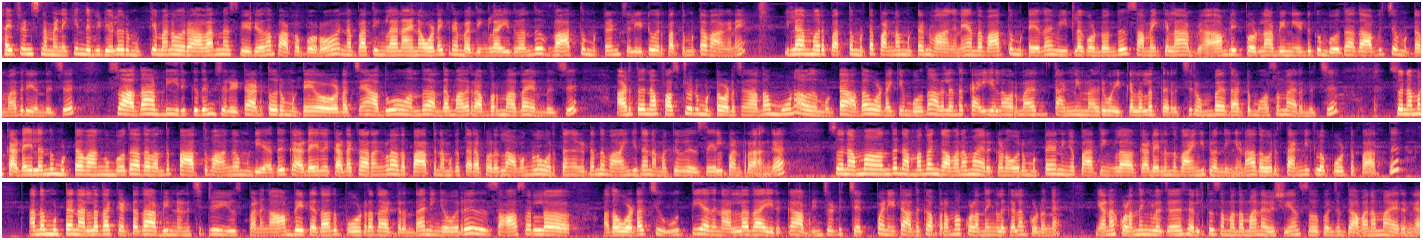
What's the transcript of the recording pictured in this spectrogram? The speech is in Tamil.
ஹை ஃப்ரெண்ட்ஸ் நம்ம இன்றைக்கி இந்த வீடியோவில் ஒரு முக்கியமான ஒரு அவேர்னஸ் வீடியோ தான் பார்க்க போகிறோம் என்ன பார்த்தீங்களா? நான் என்ன உடைக்கிறேன் பார்த்தீங்களா? இது வந்து வாத்து முட்டைன்னு சொல்லிட்டு ஒரு பத்து முட்டை வாங்கினேன். இல்லாமல் ஒரு பத்து முட்டை பண்ண முட்டைன்னு வாங்கினேன். அந்த வாத்து முட்டையை தான் வீட்டில் கொண்டு வந்து சமைக்கலாம் அப்படி ஆம்லேட் போடலாம் அப்படின்னு எடுக்கும்போது அது அவிச்ச முட்டை மாதிரி இருந்துச்சு. ஸோ அதான் அப்படி இருக்குதுன்னு சொல்லிட்டு அடுத்த ஒரு முட்டையை உடைச்சேன். அதுவும் வந்து அந்த மாதிரி ரப்பர் மாதிரி தான் இருந்துச்சு. அடுத்தது நான் ஃபஸ்ட்டு ஒரு முட்டை உடைச்சேன். அதான் மூணாவது முட்டை. அதை உடைக்கும் போது அதுலேருந்து கையெல்லாம் ஒரு மாதிரி தண்ணி மாதிரி ஒயிட் கலரில் தெரிச்சு ரொம்ப இதாட்டு மோசமாக இருந்துச்சு. ஸோ நம்ம கடையிலேருந்து முட்டை வாங்கும்போது அதை வந்து பார்த்து வாங்க முடியாது. கடையில் கடைக்காரங்களும் அதை பார்த்து நமக்கு தரப்போகிறதில்ல அவங்களும் ஒருத்தங்க கிட்டேருந்து வாங்கி தான் நமக்கு சேல் பண்ணுறாங்க ஸோ நம்ம வந்து நம்ம தான் கவனமாக இருக்கணும். ஒரு முட்டை நீங்கள் பார்த்தீங்களா? கடையிலேருந்து வாங்கிட்டு வந்தீங்கன்னா அதை ஒரு தண்ணிக்குள்ளே போட்டு பார்த்து அந்த முட்டை நல்லதா கெட்டதா அப்படின்னு நினச்சிட்டு யூஸ் பண்ணுங்கள் ஆம்லேட் ஏதாவது போடுறதா இருந்தால் நீங்கள் ஒரு சாசரில் அதை உடச்சி ஊற்றி அது நல்லதாக இருக்கா அப்படின்னு சொல்லிட்டு செக் பண்ணிவிட்டு அதுக்கப்புறமா குழந்தைங்களுக்கெல்லாம் கொடுங்க. ஏன்னா குழந்தைங்களுக்கு ஹெல்த் சம்மந்தமான விஷயம் ஸோ கொஞ்சம் கவனமாக இருங்க.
